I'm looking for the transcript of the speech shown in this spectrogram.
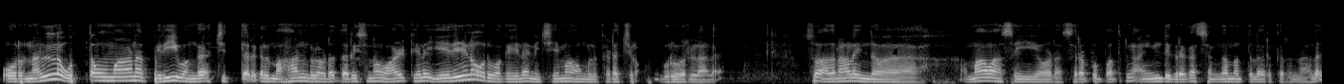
ஒரு நல்ல உத்தமமான பெரியவங்க சித்தர்கள் மகான்களோட தரிசனம் வாழ்க்கையில் ஏதேனும் ஒரு வகையில் நிச்சயமாக அவங்களுக்கு கிடச்சிரும் குருவர்களால். ஸோ அதனால் இந்த அமாவாசையோட சிறப்பு பார்த்துட்டு ஐந்து கிரக சங்கமத்தில் இருக்கிறதுனால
